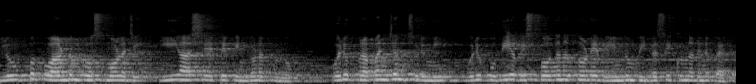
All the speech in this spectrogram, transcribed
ലൂപ്പ് ക്വാണ്ടം കോസ്മോളജി ഈ ആശയത്തെ പിന്തുണക്കുന്നു. ഒരു പ്രപഞ്ചം ചുരുങ്ങി ഒരു പുതിയ വിസ്ഫോടനത്തോടെ വീണ്ടും വികസിക്കുന്നതിന് പേർ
